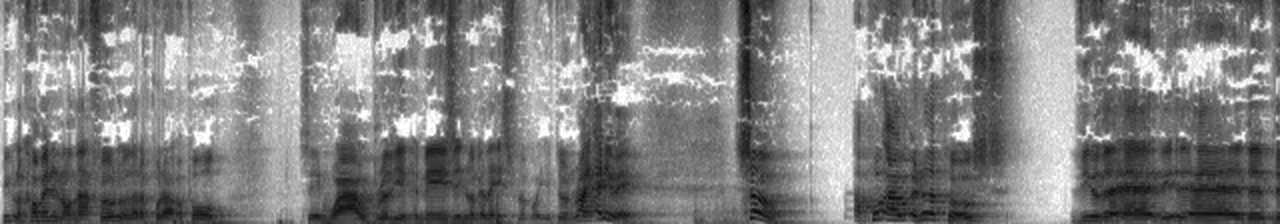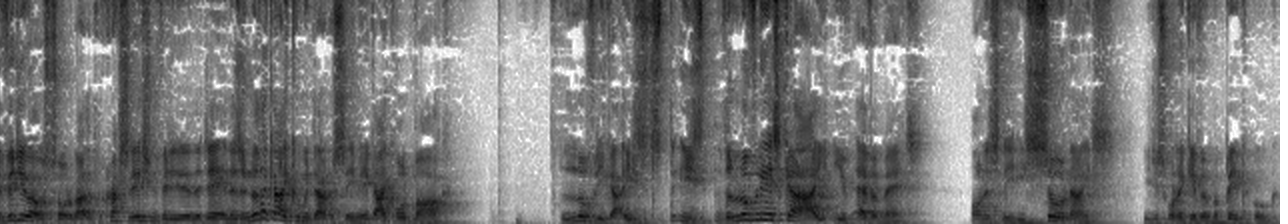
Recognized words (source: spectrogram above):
People are commenting on that photo that I've put out a poll saying, wow, brilliant, amazing. Look at this. Look what you've done. Right, anyway. So, I put out another post the other uh, the, uh, the the video I was talking about, the procrastination video the other day, and there's another guy coming down to see me, a guy called Mark. Lovely guy. He's he's the loveliest guy you've ever met. Honestly, he's so nice. You just want to give him a big hug.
